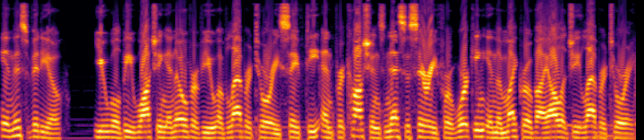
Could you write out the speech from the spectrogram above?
In this video, you will be watching an overview of laboratory safety and precautions necessary for working in the microbiology laboratory.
